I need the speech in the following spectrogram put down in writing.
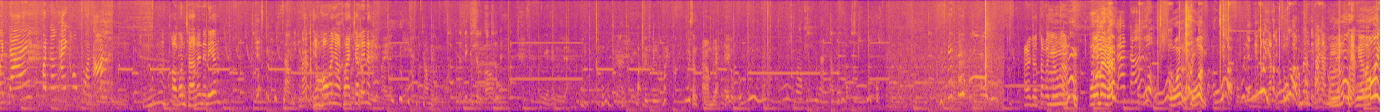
មិនដែរប៉ុណ្្នឹងឯងហូបគ្រាន់អត់អរគុណច្រើនណាស់អ្នកនាងសាមនេះណាខ្ញុំហូបឲ្យខ្ញុំខ្លាចចិត្តទេណាចាំមិនលំ នេះគឺសិលអមនេះបាក់លឿនលឿនម៉េះមួយសង្ហាមលេះទេលោកឲ្យចូលទឹកឲ្យយើងហ៎អួមែនទេឆ្អែតនៅអួអួអួអ្នកនាងញ៉ាំទៅសួរគាត់កំពុងតែញ៉ាំអ្នកនាងអើយ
